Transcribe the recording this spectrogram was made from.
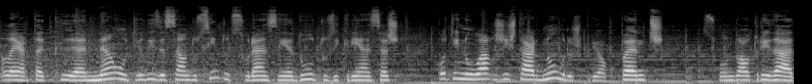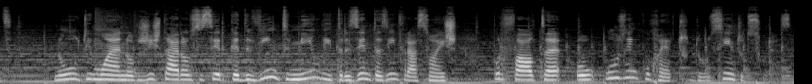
alerta que a não utilização do cinto de segurança em adultos e crianças continua a registrar números preocupantes. Segundo a autoridade, no último ano registaram-se cerca de 20.300 infrações por falta ou uso incorreto do cinto de segurança.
